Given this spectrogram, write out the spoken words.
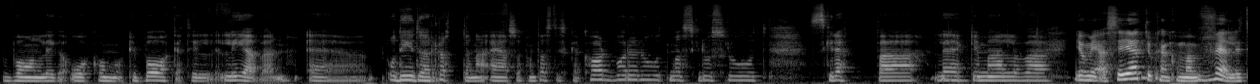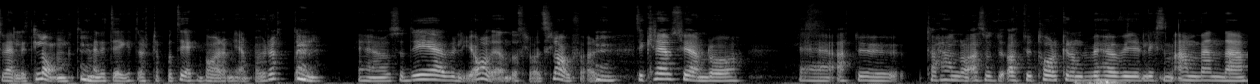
vanliga åkommor tillbaka till levern. Eh, och det är där rötterna är så fantastiska. Kardborrerot, maskrosrot, soppa, läkemalva. Jo, men jag säger att du kan komma väldigt, väldigt långt Mm. med ditt eget örtapotek bara med hjälp av rötter. Eh, Så det vill jag ändå slå ett slag för. Mm. Det krävs ju ändå eh, att du tar hand om, alltså att du torkar dem. Du behöver ju liksom använda...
